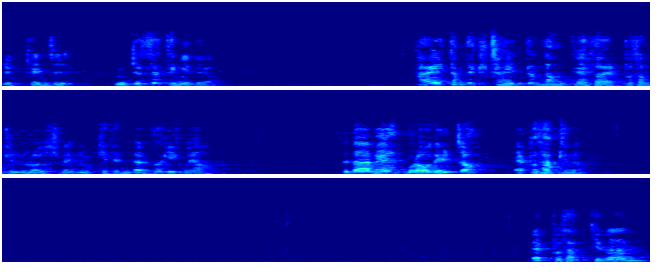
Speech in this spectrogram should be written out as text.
이렇게 이제 이렇게 세팅이 돼요. 파일 탐색 창이 뜬 상태에서 F3키 눌러주시면 이렇게 된다는 소리고요. 그 다음에 뭐라고 되어 있죠? F4키는 F4키는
